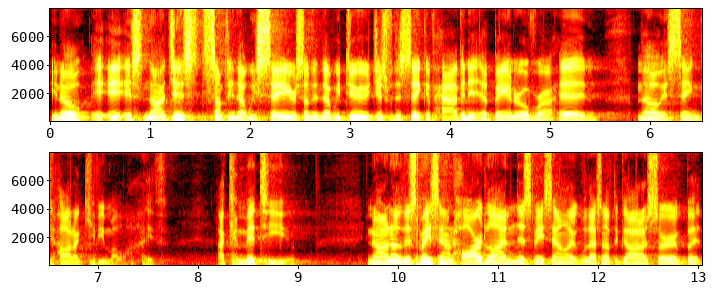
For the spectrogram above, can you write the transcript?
You know, it, it's not just something that we say or something that we do just for the sake of having it, a banner over our head. No, it's saying, God, I give you my life. I commit to you. You know, I know this may sound hardline and this may sound like, well, that's not the God I serve, but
